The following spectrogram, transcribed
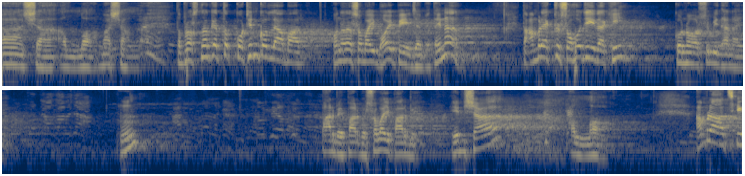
মাশা আল্লাহ মাশা আল্লাহ তো প্রশ্নকে তো কঠিন করলে আবার ওনারা সবাই ভয় পেয়ে যাবে, তাই না? তা আমরা একটু সহজেই রাখি, কোনো অসুবিধা নাই। হুম? পারবে পারবে, সবাই পারবে। ইনশা আল্লাহ আমরা আজকে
